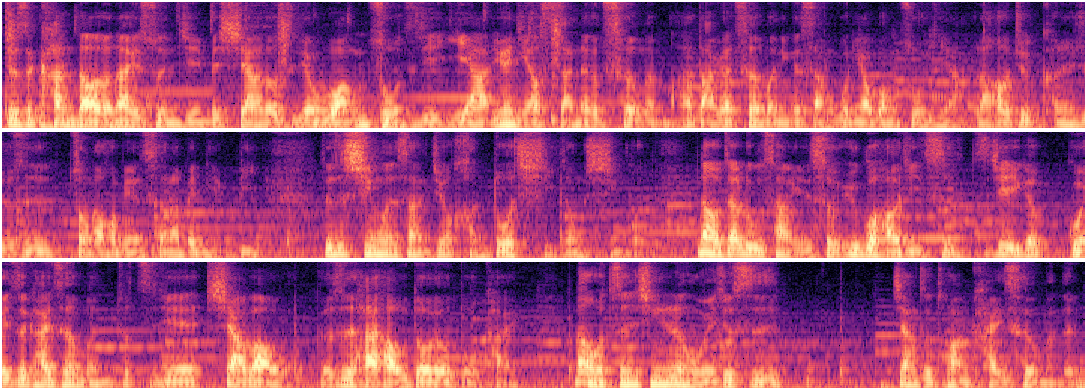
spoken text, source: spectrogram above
就是看到的那一瞬间被吓到，直接往左直接压，因为你要闪那个车门嘛，他打开车门你跟闪不过，你要往左压，然后就可能就是撞到后面的车，然后被碾毙。就是新闻上已经有很多起这种新闻，那我在路上也是遇过好几次，直接一个鬼子开车门就直接吓爆我，可是还好我都有躲开。那我真心认为就是。这样子突然开车门的人，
